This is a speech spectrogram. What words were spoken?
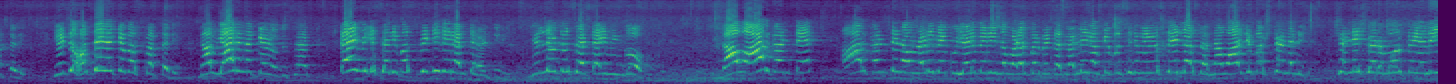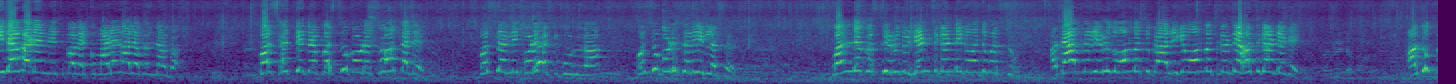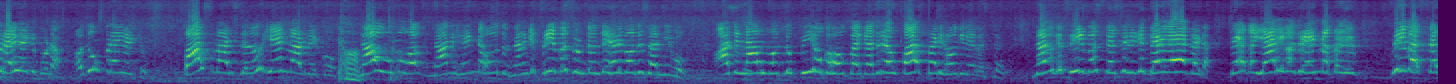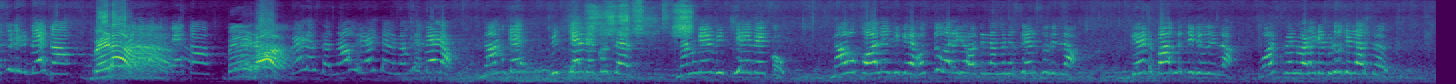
ಬರ್ತದೆ ಎಂಟು ಹದಿನೈದಕ್ಕೆ ಬಸ್ ಬರ್ತದೆ. ನಾವು ಯಾರನ್ನ ಕೇಳೋದು ಸರ್ ಟೈಮಿಗೆ ಸರಿ ಬಸ್ ಬಿಟ್ಟಿದ್ದೀರಿ ಅಂತ ಹೇಳ್ತೀರಿ. ಎಲ್ಲುಂಟು ಸರ್ ಟೈಮಿಂಗು ನಾವು ಆರು ಗಂಟೆ ಆರು ಗಂಟೆ ನಾವು ನಡಿಬೇಕು ಎಳಬೇರಿಯಿಂದ ಒಳಗೆ ಬರ್ಬೇಕಾದ್ರೆ ಅಲ್ಲಿ ನಮಗೆ ಬಸ್ಸಿನ ವ್ಯವಸ್ಥೆ ಇಲ್ಲ ಸರ್ ನಾವು ಆರ್ಜಿ ಬಸ್ ಸ್ಟ್ಯಾಂಡ್ ಅಲ್ಲಿ, ಶನೇಶ್ವರ ಮೂರ್ತಿಯಲ್ಲಿ ಇದೇ ಗಾಡಿಯಲ್ಲಿ ನಿಂತ್ಕೋಬೇಕು, ಮಳೆಗಾಲ ಬಂದಾಗ. ಬಸ್ ಹತ್ತಿದ್ರೆ ಬಸ್ಸು ಕೂಡ ಸೋತದೆ. ಬಸ್ ಅಲ್ಲಿ ಕೂಡ ಹಾಕಿ ಕೂರುದ? ಬಸ್ಸು ಕೂಡ ಸರಿ ಇಲ್ಲ ಸರ್ ಒಂದೇ ಬಸ್ ಇರೋದು ಎಂಟು ಅದು ಪ್ರೈವೇಟ್ ಕೂಡ ಅದು ಪ್ರೈವೇಟ್ ಪಾಸ್ ಮಾಡಿಸಲು ಏನ್ ಮಾಡ್ಬೇಕು? ನಾವು ನಾನು ಹೆಣ್ಣು ಹೌದು ನನಗೆ ಫ್ರೀ ಬಸ್ ಉಂಟು ಅಂತ ಹೇಳ್ಬೋದು ಸರ್ ನೀವು. ಆದ್ರೆ ನಾವು ಮೊದಲು ಪಿ ಯುಗೆ ಹೋಗ್ಬೇಕಾದ್ರೆ ನಾವು ಪಾಸ್ ಮಾಡಿ ಹೋಗಿದ್ದೇವೆ ಸರ್ ನಮಗೆ ಫ್ರೀ ಬಸ್ ಫೆಸಿಲಿಟಿ ಬೇಡವೇ ಬೇಡ. ಬೇಗ ಯಾರಿಗಾದ್ರೂ ಹೆಣ್ಮಕ್ಳು ಫ್ರೀ ಬಸ್ ಫೆಸಿಲಿಟಿ ಬೇಗ ಬೇಡ. ಬೇಡ. ಬೇಡ ಸರ್ ನಾವು ಹೇಳ್ತೇವೆ ನಮಗೆ ಬೇಡ. ನಮಗೆ ವಿದ್ಯೆ ಬೇಕು ಸರ್ ನಮಗೆ ವಿದ್ಯೆ ಬೇಕು. ನಾವು ಕಾಲೇಜಿಗೆ ಹತ್ತುವರೆಗೆ ಹೋದ್ರೆ ನಮ್ಮನ್ನು ಸೇರಿಸುವುದಿಲ್ಲ. ಗೇಟ್ ಬಾಗಿಲು ತೆಗೆಯುವುದಿಲ್ಲ. ವಾಚ್ಮೆನ್ ಒಳಗೆ ಬಿಡುವುದಿಲ್ಲ ಸರ್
